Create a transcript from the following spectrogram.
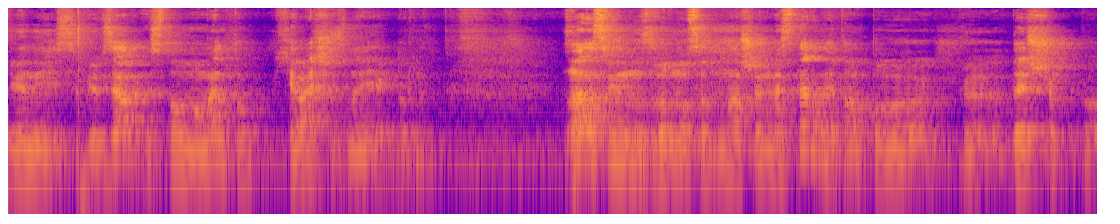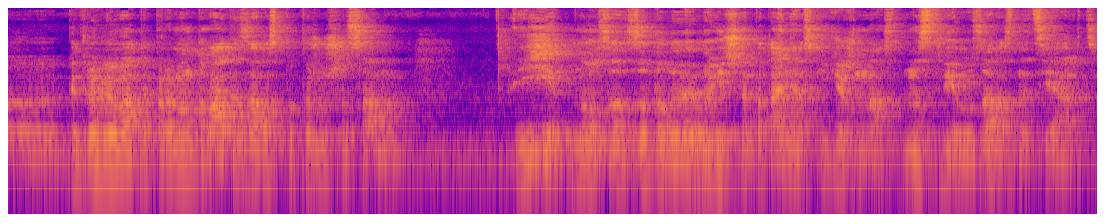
Він її собі взяв і з того моменту хірачить з неї як дурний. Зараз він звернувся до нашої майстерні, там по дещо е, підрегулювати, поремонтувати. Зараз покажу, що саме. І ну, задали логічне питання, а скільки ж нас настрілу зараз на цій арці.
